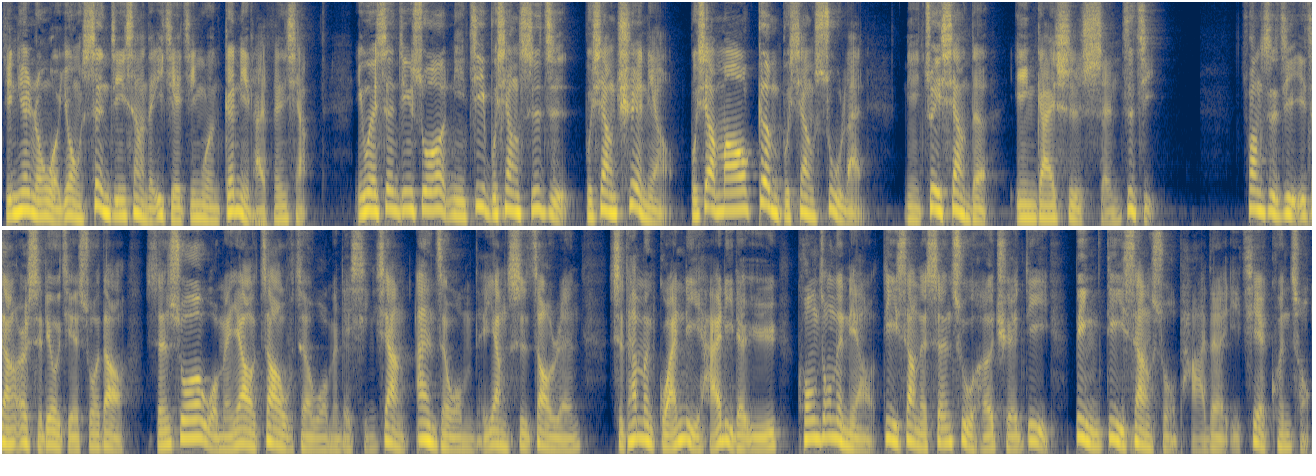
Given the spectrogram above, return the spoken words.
今天容我用圣经上的一节经文跟你来分享，因为圣经说你既不像狮子，不像雀鸟，不像猫，更不像树懒。你最像的应该是神自己。创世纪一章二十六节说到，神说我们要照着我们的形象，按着我们的样式造人，使他们管理海里的鱼、空中的鸟、地上的牲畜和全地，并地上所爬的一切昆虫。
